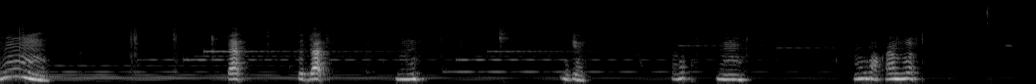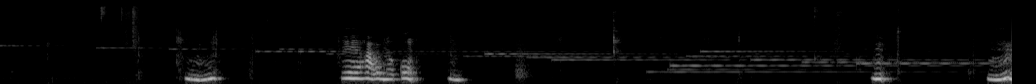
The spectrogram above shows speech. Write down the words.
อืมแซ่บสุดยอดอืมจริง อืมอืมอืมขอข้ามด้วยอืมนี่ค่ะเป็นเนื้อกุ้งอืมอืมอืม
